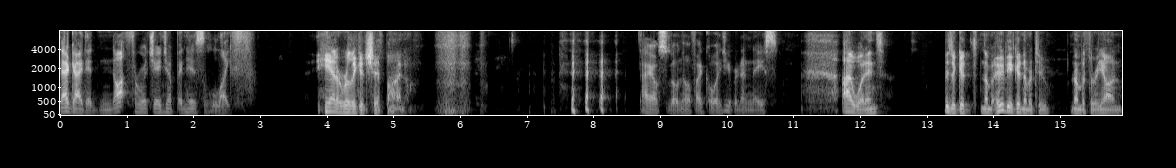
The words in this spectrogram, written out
That guy did not throw a changeup in his life. He had a really good shift behind him. I also don't know if I'd call AJ Burnett an ace. I wouldn't. He's a good number. He'd be a good number two. number three on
